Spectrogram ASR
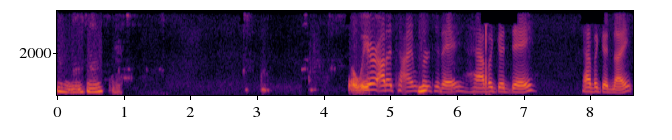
mhm. So we are out of time for today. Have a good day. Have a good night.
